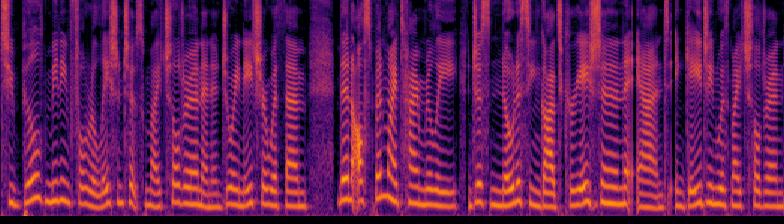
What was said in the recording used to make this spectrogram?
to build meaningful relationships with my children and enjoy nature with them, then I'll spend my time really just noticing God's creation and engaging with my children.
